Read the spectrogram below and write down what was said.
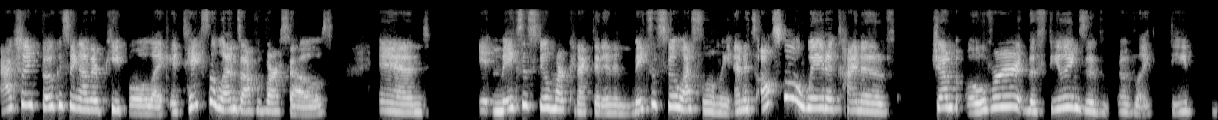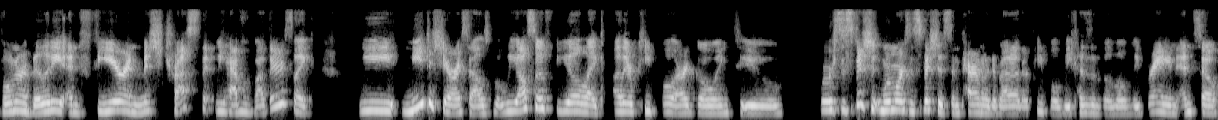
actually focusing on other people, like it takes the lens off of ourselves and it makes us feel more connected and it makes us feel less lonely. And it's also a way to kind of jump over the feelings of, of like deep vulnerability and fear and mistrust that we have of others like we need to share ourselves but we also feel like other people are going to we're suspicious we're more suspicious and paranoid about other people because of the lonely brain. And so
